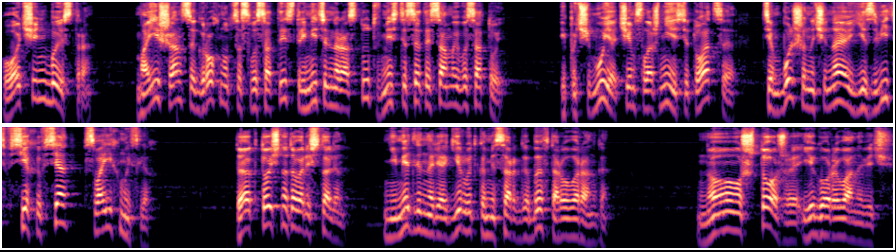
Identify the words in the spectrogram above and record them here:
очень быстро. Мои шансы грохнуться с высоты стремительно растут вместе с этой самой высотой. И почему я, чем сложнее ситуация, тем больше начинаю язвить всех и вся в своих мыслях? «Так точно, товарищ Сталин!» Немедленно реагирует комиссар ГБ второго ранга. «Ну что же, Егор Иванович,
